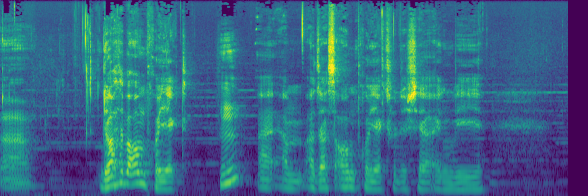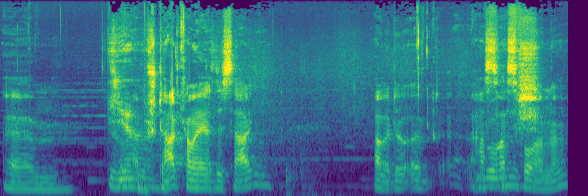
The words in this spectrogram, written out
äh, Du hast aber auch ein Projekt. Hm? Äh, ähm, also hast auch ein Projekt für dich, ja irgendwie ähm, schon Ja. am Start kann man jetzt nicht sagen. Aber du äh, hast Woran was vor, ne?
